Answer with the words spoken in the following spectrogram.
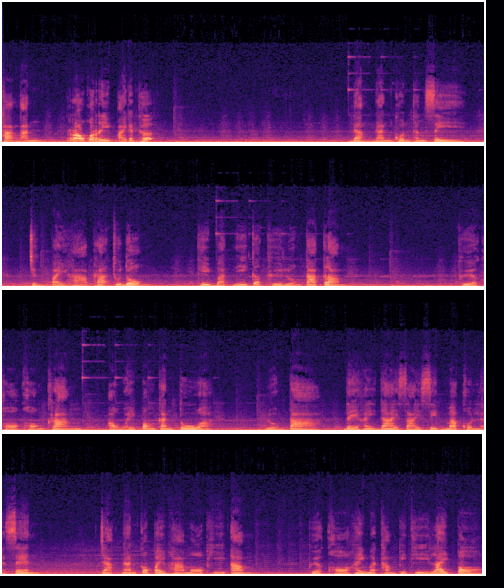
ถ้างั้นเราก็รีบไปกันเถอะ ดังนั้นคนทั้งสี่จึงไปหาพระธุดงค์ที่บัดนี้ก็คือหลวงตากลำ เพื่อขอของขลังเอาไว้ป้องกันตัว หลวงตาได้ให้ได้สายสินมาคนละเส้น จากนั้นก็ไปหาหมอผีอ่ำเพื่อขอให้มาทำพิธีไล่ปอบ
